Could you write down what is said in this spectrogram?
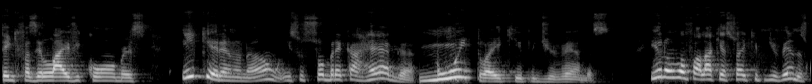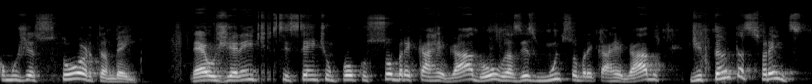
tem que fazer live commerce. E querendo ou não, isso sobrecarrega muito a equipe de vendas. E eu não vou falar que é só a equipe de vendas, como gestor também. Né? O gerente se sente um pouco sobrecarregado, ou às vezes muito sobrecarregado, de tantas frentes.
